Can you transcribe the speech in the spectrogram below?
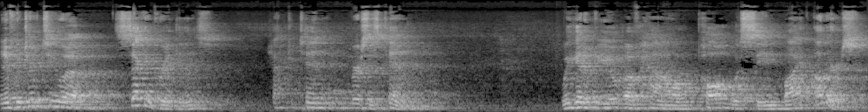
And if we turn to uh, 2 Corinthians chapter 10, verses 10, we get a view of how Paul was seen by others.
